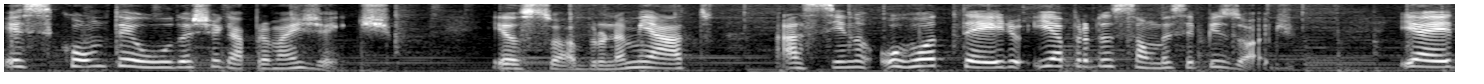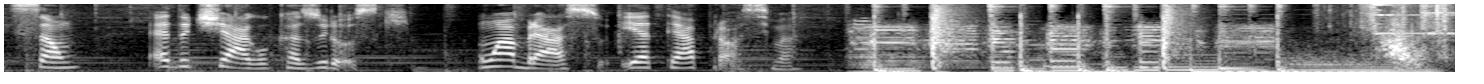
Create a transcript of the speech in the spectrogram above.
esse conteúdo a chegar para mais gente. Eu sou a Bruna Miato, assino o roteiro e a produção desse episódio. E a edição é do Thiago Kazuroski. Um abraço e até a próxima. Thank you.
